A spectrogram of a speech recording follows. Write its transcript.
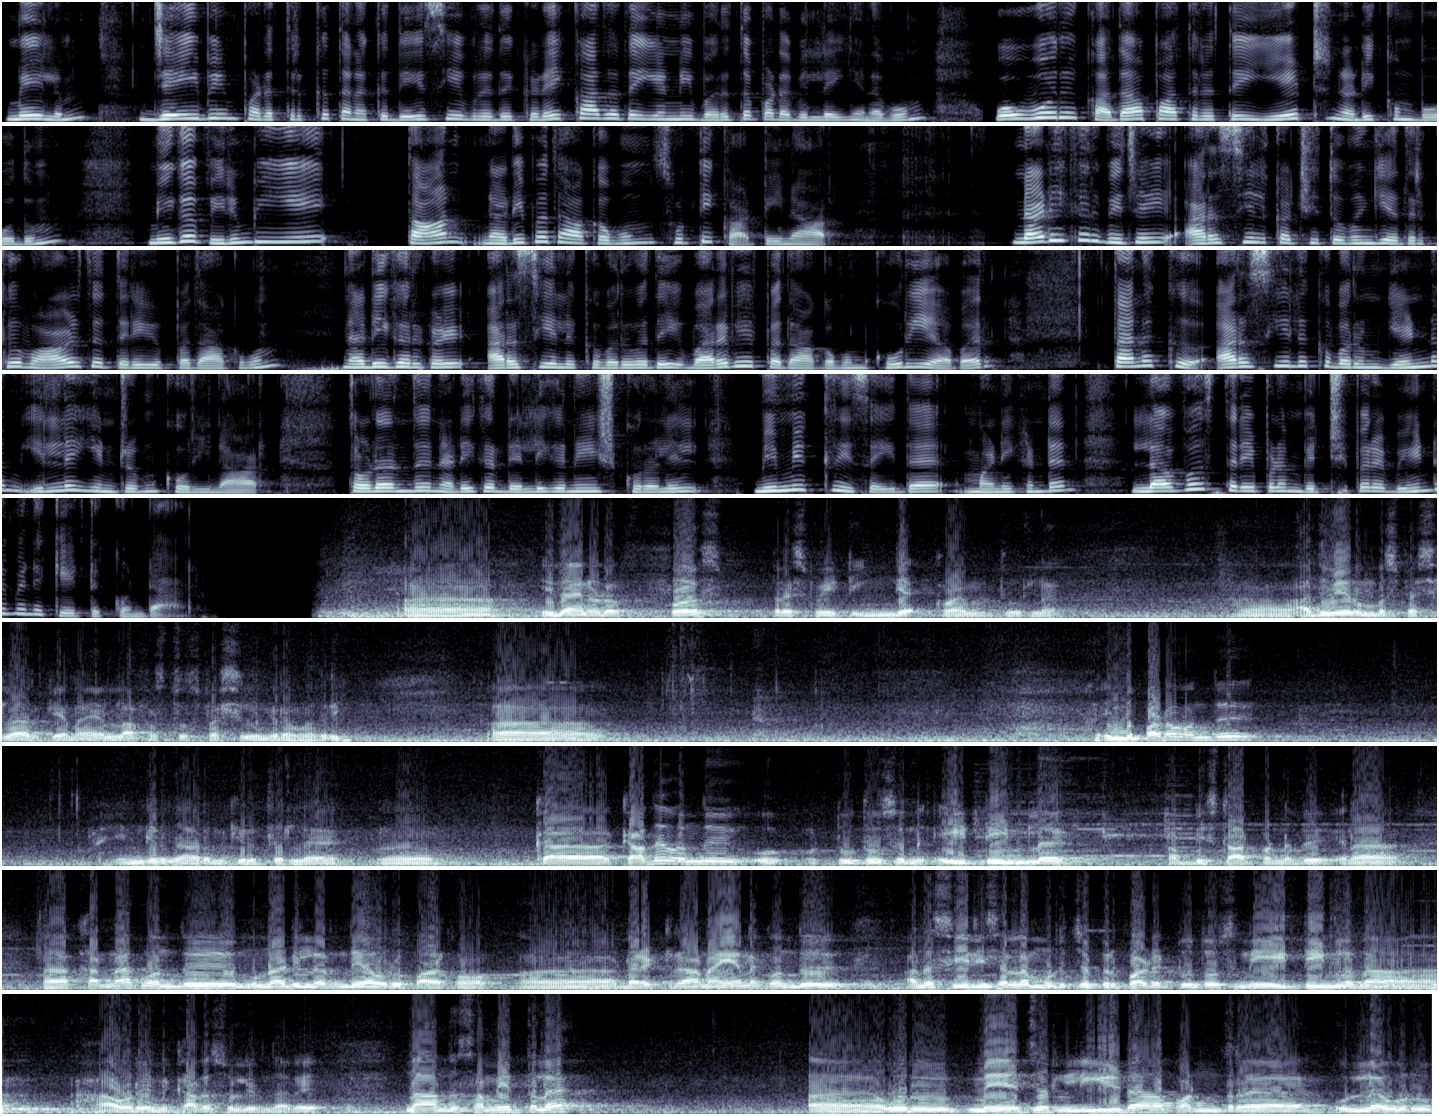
மேலும் ஜெய்பீம் படத்திற்கு தனக்கு தேசிய விருது கிடைக்காததை எண்ணி வருத்தப்படவில்லை எனவும் ஒவ்வொரு கதாபாத்திரத்தை ஏற்று நடிக்கும் போதும் மிக விரும்பியே தான் நடிப்பதாகவும் சுட்டிக்காட்டினார். நடிகர் விஜய் அரசியல் கட்சி துவங்கியதற்கு வாழ்த்து தெரிவிப்பதாகவும் நடிகர்கள் அரசியலுக்கு வருவதை வரவேற்பதாகவும் கூறிய அவர் தனக்கு அரசியலுக்கு வரும் எண்ணம் இல்லை என்றும் கூறினார். தொடர்ந்து நடிகர் டெல்லி கணேஷ் குரலில் மிமிக்ரி செய்த மணிகண்டன் லவ்வர்ஸ் திரைப்படம் வெற்றி பெற வேண்டும் என கேட்டுக்கொண்டார். இதான் என்னோட ஃபர்ஸ்ட் ப்ரெஸ் மீட் இங்கே கோயம்புத்தூரில். அதுவே ரொம்ப ஸ்பெஷலாக இருக்குது ஏன்னா எல்லா ஃபஸ்ட்டும் ஸ்பெஷலுங்கிற மாதிரி. இந்த படம் வந்து எங்கேருந்து ஆரம்பிக்கிறது தெரில க கதை வந்து டூ தௌசண்ட் எயிட்டீனில் அப்படி ஸ்டார்ட் பண்ணது. ஏன்னா கண்ணாக்கு வந்து முன்னாடியிலேருந்தே அவர் பழக்கம் டைரக்டர் ஆனால் எனக்கு வந்து அந்த சீரீஸ் எல்லாம் முடிச்ச பிற்பாடு டூ தௌசண்ட் எயிட்டீனில் தான் அவர் எனக்கு கதை சொல்லியிருந்தாரு. நான் அந்த சமயத்தில் ஒரு மேஜர் லீடா பண்ற உள்ள ஒரு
